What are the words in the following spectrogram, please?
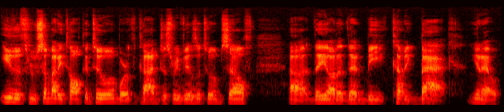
either through somebody talking to them or God just reveals it to himself. Uh, they ought to then be coming back, you know.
